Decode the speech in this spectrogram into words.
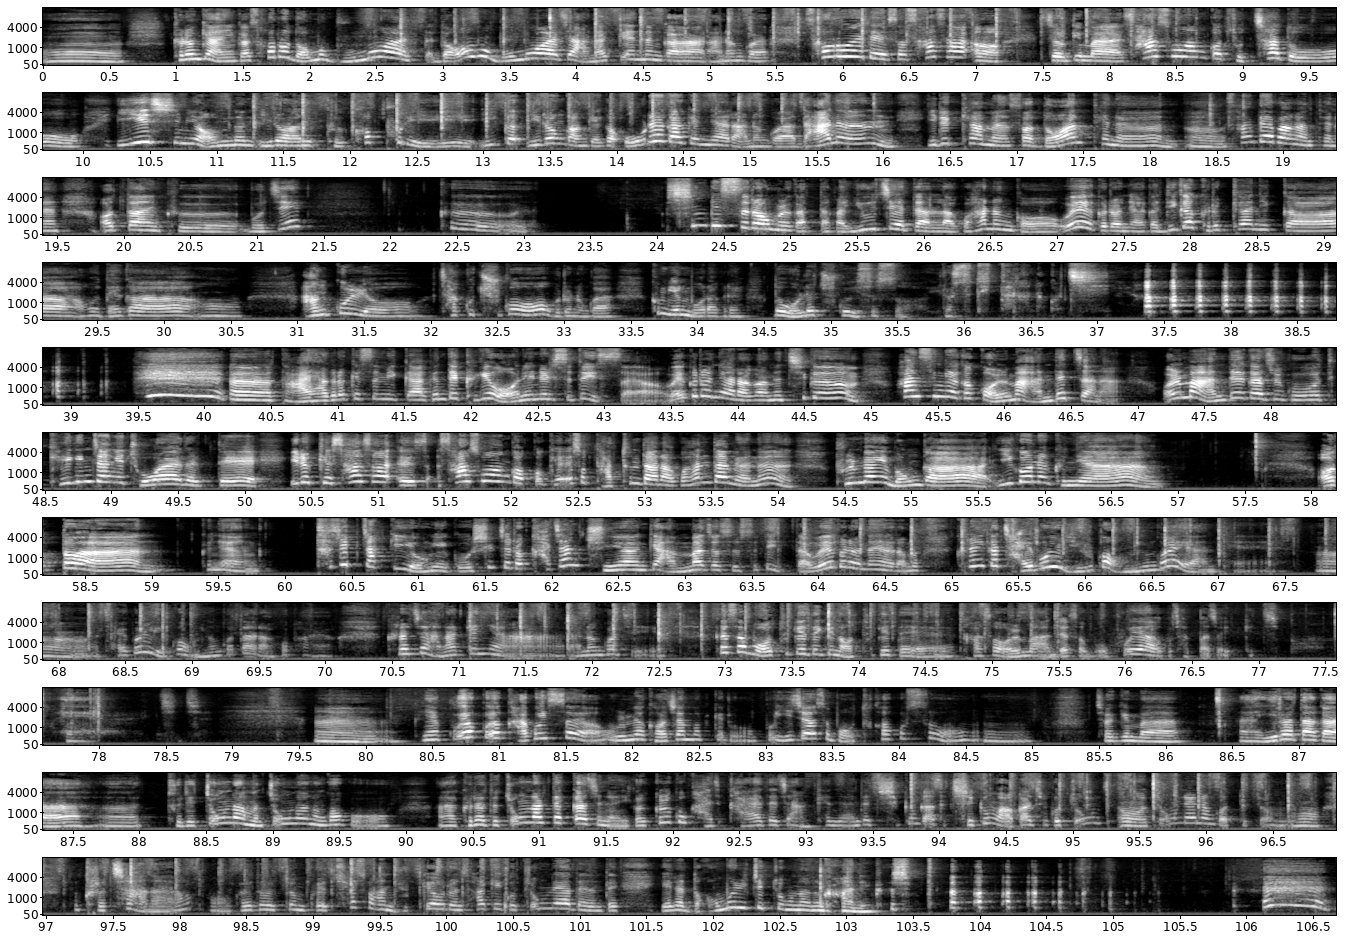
어, 그런 게 아닌가 서로 너무 무모하 너무 무모하지 않았겠는가라는 거야. 서로에 대해서 사사 어 저기 막 사소한 것조차도 이해심이 없는 이러한 그 커플이 이거 이런 관계가 오래 가겠냐라는 거야. 나는 이렇게 하면서 너한테는 어, 상대방한테는 어떠한 그 뭐지 그 신비스러움을 갖다가 유지해달라고 하는 거. 왜 그러냐? 그러니까 네가 그렇게 하니까 어, 내가 어, 안 꼴려. 자꾸 죽어. 그러는 거야. 그럼 얘는 뭐라 그래 너 원래 죽어 있었어. 이럴 수도 있다라는 거지 어, 다야 그렇겠습니까 근데 그게 원인일 수도 있어요 왜 그러냐라고 하면 지금 환승해갖고 얼마 안 됐잖아 얼마 안 돼가지고 굉장히 좋아야 될 때 이렇게 사사, 사소한 것 갖고 계속 다툰다라고 한다면은 분명히 뭔가 이거는 그냥 어떠한 그냥 트집 잡기 용이고 실제로 가장 중요한 게 안 맞았을 수도 있다. 왜 그러냐 여러분 그러니까 잘 보일 이유가 없는 거야 얘한테. 어, 이유가 없는 거다라고 봐요. 그러지 않았겠냐라는 거지. 그래서 뭐 어떻게 되긴 어떻게 돼. 가서 얼마 안 돼서 뭐 후회하고 자빠져 있겠지 뭐. 에이, 진짜. 음, 그냥 꾸역꾸역 가고 있어요. 울며 거저 먹기로. 뭐 이제 와서 뭐 어떡하고 써. 음, 저기 막 아, 이러다가 어, 둘이 쫑나면 쫑나는 거고 아 그래도 쫑날 때까지는 이걸 끌고 가, 야 되지 않겠냐. 근데 지금 가서 지금 와가지고 쫑, 어, 쫑내는 것도 좀, 어, 좀 그렇지 않아요? 어, 그래도 좀 그래 최소 한 6개월은 사귀고 쫑내야 되는데 얘네 너무 일찍 쫑나는 거 아닌가 싶다.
